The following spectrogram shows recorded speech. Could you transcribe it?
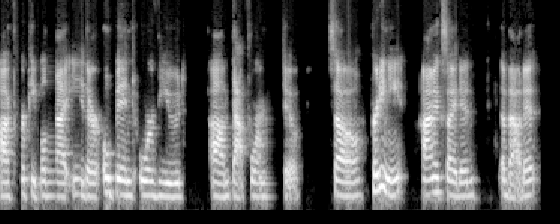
uh, for people that either opened or viewed um, that form too. So pretty neat. I'm excited about it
